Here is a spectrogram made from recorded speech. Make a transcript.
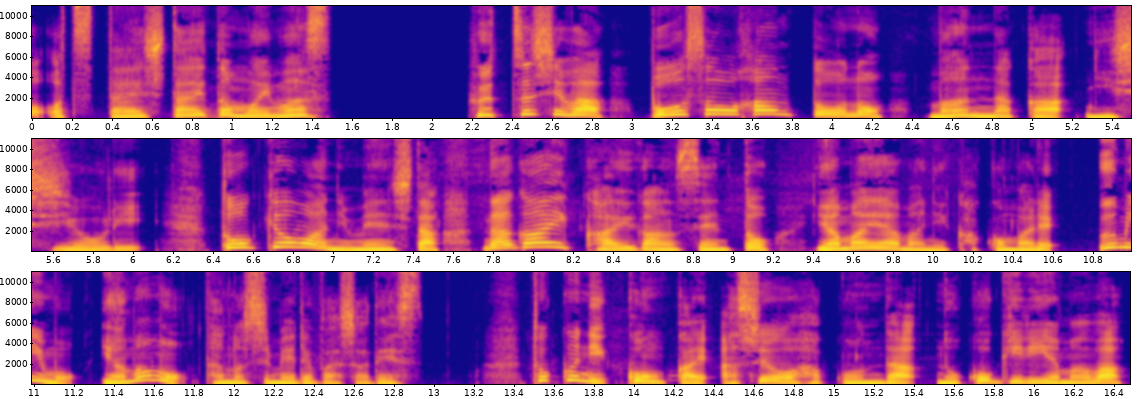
をお伝えしたいと思います。富津市は房総半島の真ん中西寄り東京湾に面した長い海岸線と山々に囲まれ海も山も楽しめる場所です。特に今回足を運んだ鋸山は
